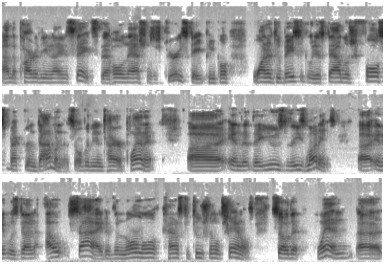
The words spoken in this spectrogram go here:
on the part of the United States. The whole national security state people wanted to basically establish full spectrum dominance over the entire planet, uh, and that they used these monies. Uh, and it was done outside of the normal constitutional channels. So that when, uh,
